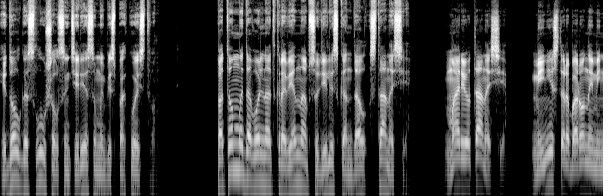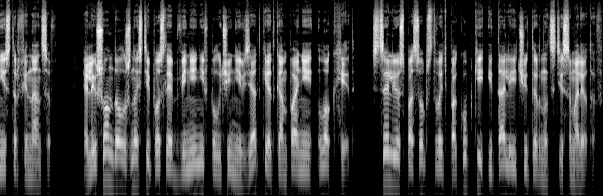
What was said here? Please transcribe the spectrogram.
и долго слушал с интересом и беспокойством. Потом мы довольно откровенно обсудили скандал с Танаси. Марио Танаси, министр обороны и министр финансов, лишен должности после обвинений в получении взятки от компании Lockheed с целью способствовать покупке Италии 14 самолетов.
